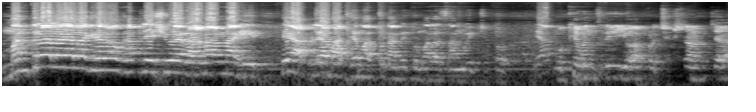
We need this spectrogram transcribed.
मंत्रालयाला घेराव घातल्याशिवाय राहणार नाहीत हे आपल्या माध्यमातून आम्ही तुम्हाला सांगू इच्छितो. या मुख्यमंत्री युवा प्रशिक्षणाच्या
